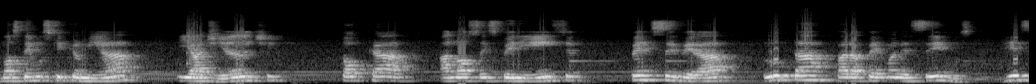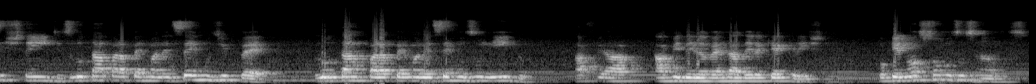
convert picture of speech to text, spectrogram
Nós temos que caminhar e adiante, tocar a nossa experiência, perseverar, lutar para permanecermos resistentes, lutar para permanecermos de pé, lutar para permanecermos unidos à, à videira verdadeira que é Cristo. Porque nós somos os ramos.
